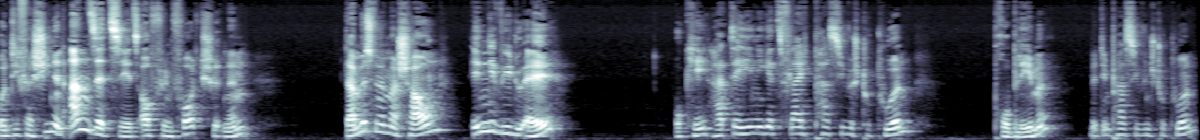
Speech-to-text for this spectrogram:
Und die verschiedenen Ansätze jetzt auch für den Fortgeschrittenen, da müssen wir mal schauen, individuell, okay, hat derjenige jetzt vielleicht passive Strukturen, Probleme mit den passiven Strukturen?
